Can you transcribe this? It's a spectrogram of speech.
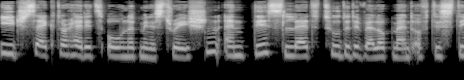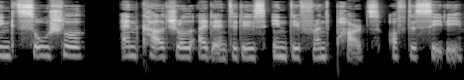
Each sector had its own administration, and this led to the development of distinct social and cultural identities in different parts of the city.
